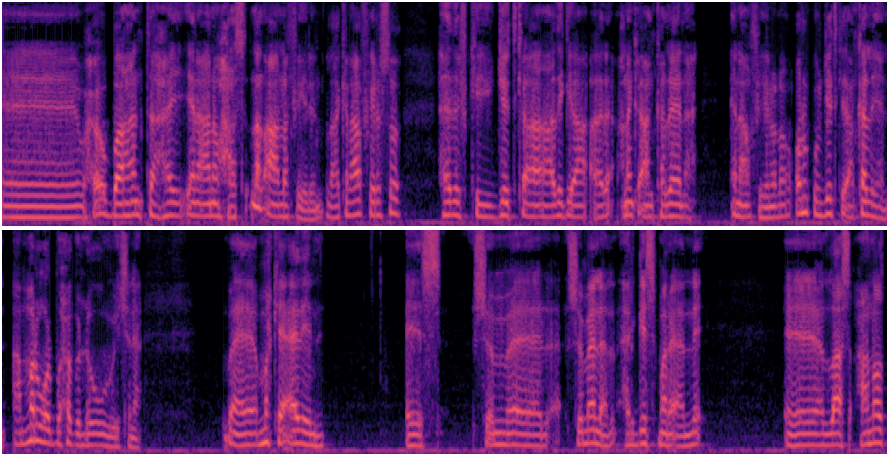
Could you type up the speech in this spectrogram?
eh, waxay u baahan tahay in aan waxaas dhan aan fiirin. Laakiin aa fiiriso hadafka iyo ujeedka aan adiga anaga aan ka leenahay inaan fiirino. Orka ujeedka aan ka lehen mar walba waxba noogu weysana. Markay aadeen eh, S- Som- eh, somaliland hargeys mara aadne laas canood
